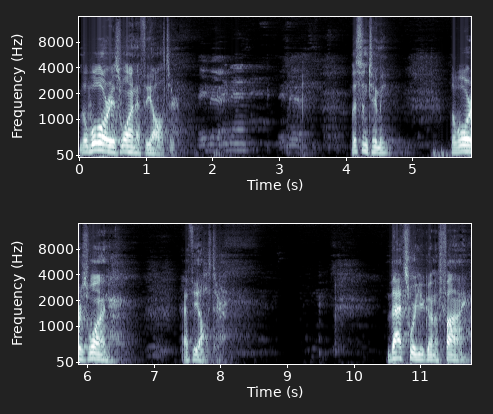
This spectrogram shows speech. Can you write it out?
The war is won at the altar. Amen. Listen to me. The war is won at the altar. That's where you're going to find.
